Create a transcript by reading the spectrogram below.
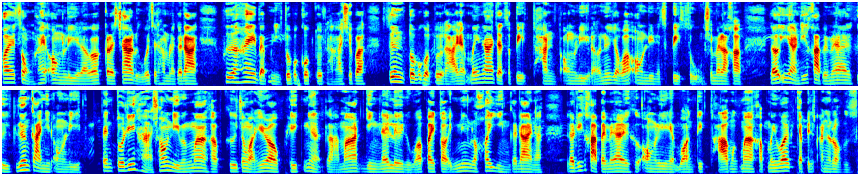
ค่อยส่งให้อองลีแล้วก็กระชากหรือว่าจะทำอะไรก็ได้ เพื่อให้แบบหนีตัวประกบตัวท้ายใช่ปะซึ่งตัวประกบตัวท้ายเนี่ยไม่น่าจะสปีดทันอองลีแล้วเนื่องจากว่าอองลีเนี่ยสปีดสูงใช่ไหมล่ะครับแล้วอีกอย่างที่ขาดไปไม่ได้คือเรื่องการยิงอองลีเป็นตัวที่หาช่องดีมากๆครับคือจังหวะที่เราพลิกเนี่ยสามารถยิงได้เลยหรือว่าไปต่ออีกนึงเราค่อยยิงก็ได้นะแล้วที่ขาดไปไม่ได้เลยคือองลีเนี่ยบอลติดเท้ามากๆครับไม่ว่าจะเป็นอนาหรอกหรือส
